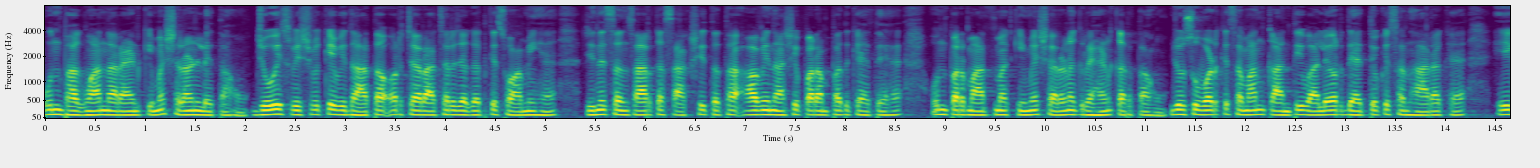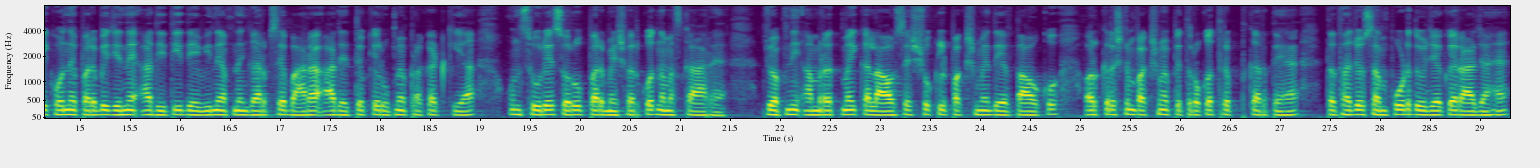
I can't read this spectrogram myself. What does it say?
उन भगवान नारायण की मैं शरण लेता हूँ। जो इस विश्व के विधाता और चराचर जगत के स्वामी हैं, जिन्हें संसार का साक्षी तथा अविनाशी परम पद कहते हैं, उन परमात्मा की मैं शरण ग्रहण करता हूँ। जो सुवर्ण के समान कांति वाले और दैत्यों के संहारक है, एक होने पर भी जिन्हें अदिति देवी ने अपने गर्भ से बारह आदित्यों के रूप में प्रकट किया, उन सूर्य स्वरूप परमेश्वर को नमस्कार है, जो अपनी अमृतमय कलाओं से शुक्ल पक्ष में देवताओं को और कृष्ण पक्ष में पितरों को तृप्त करते हैं, तथा जो संपूर्ण द्विजय के राजा हैं,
